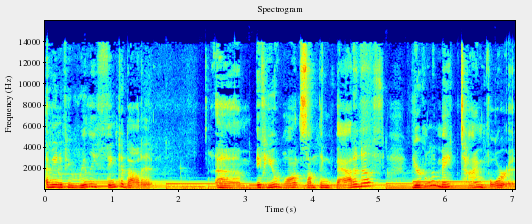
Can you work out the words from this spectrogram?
I mean, if you really think about it, um, if you want something bad enough, you're going to make time for it.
